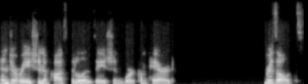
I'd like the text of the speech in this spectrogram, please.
and duration of hospitalization were compared. Results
